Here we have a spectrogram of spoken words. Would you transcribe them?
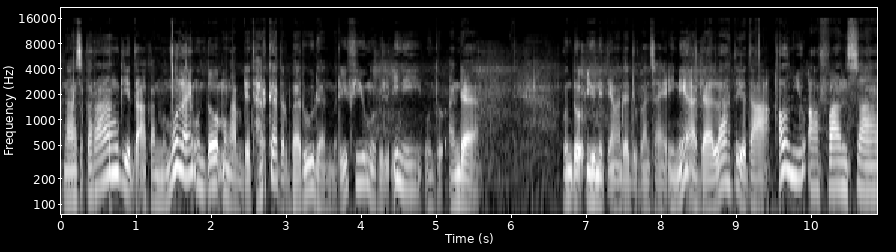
Nah sekarang kita akan memulai untuk mengupdate harga terbaru dan mereview mobil ini untuk Anda. Untuk unit yang ada di depan saya ini adalah Toyota All New Avanza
